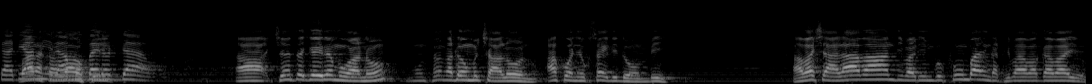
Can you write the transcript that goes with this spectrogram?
gadyamira mobile fiik. daawo kyentegeiremu wano mu nsonga d'omukyalo ono akonye kusaidi dombi. Abakyala abandi bali mu bufumba nga tebabagabayo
